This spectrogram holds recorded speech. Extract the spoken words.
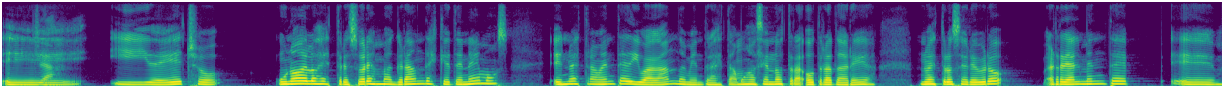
Eh, Ya. Y de hecho, uno de los estresores más grandes que tenemos es nuestra mente divagando mientras estamos haciendo otra, otra tarea. Nuestro cerebro realmente eh,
